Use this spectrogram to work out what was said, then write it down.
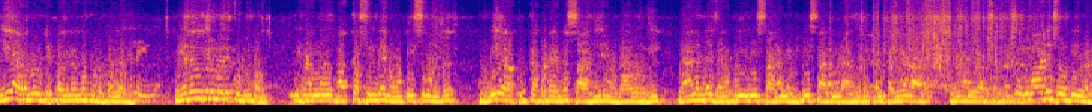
ഈ അറുന്നൂറ്റി പതിനൊന്ന് കുടുംബങ്ങളിൽ ഏതെങ്കിലും ഒരു കുടുംബം ഇവിടുന്ന് വക്കഫിന്റെ നോട്ടീസ് കൊണ്ട് കുടിയിറപ്പിക്കപ്പെടേണ്ട സാഹചര്യം ഉണ്ടാവുമെങ്കിൽ ഞാൻ എന്റെ ജനപ്രതിനിധി സ്ഥാനം എം പി സ്ഥാനം രാജിവെക്കാൻ തയ്യാറാണ് എന്ന് ഞാൻ ഈ ഒരുപാട് ചോദ്യങ്ങൾ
